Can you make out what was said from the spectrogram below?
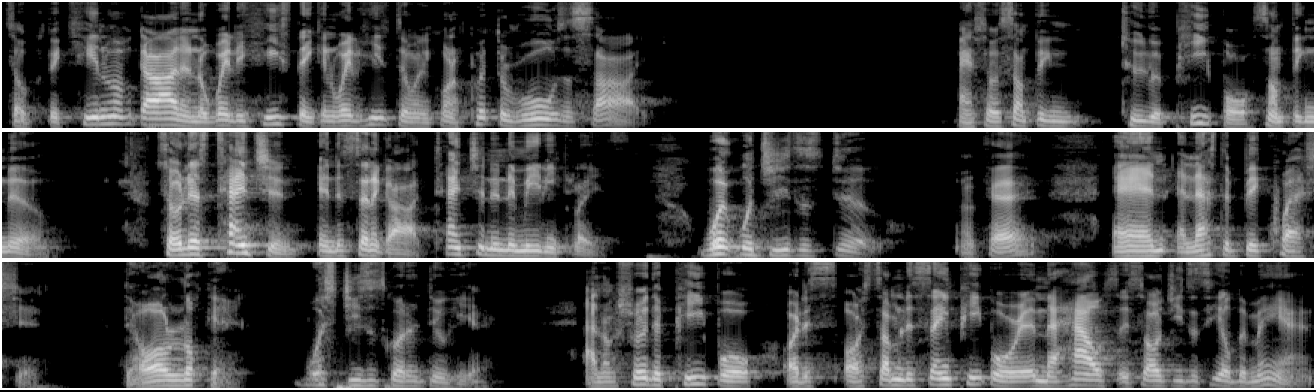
So the kingdom of God and the way that he's thinking, the way that he's doing, is going to put the rules aside. And so something to the people, something new. So there's tension in the synagogue, tension in the meeting place. What would Jesus do? Okay. And, and that's the big question. They're all looking. What's Jesus going to do here? And I'm sure the people or, the, or some of the same people were in the house. They saw Jesus heal the man.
